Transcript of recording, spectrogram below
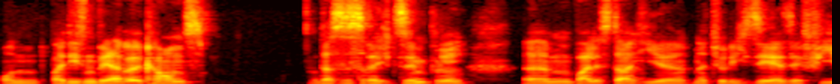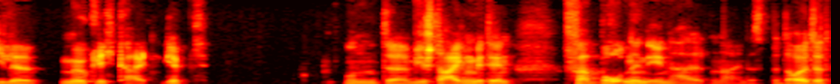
Und bei diesen Werbeaccounts, das ist recht simpel, ähm, weil es da hier natürlich sehr, sehr viele Möglichkeiten gibt. Und äh, wir steigen mit den verbotenen Inhalten ein. Das bedeutet,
